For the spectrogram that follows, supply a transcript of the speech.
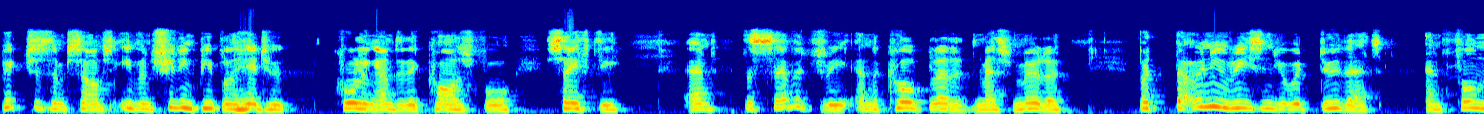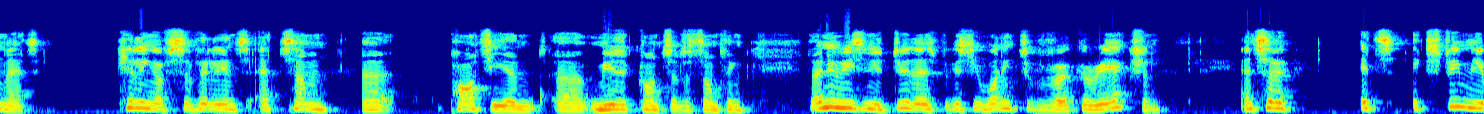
pictures themselves even shooting people in the head who crawling under their cars for safety, and the savagery and the cold-blooded mass murder. But the only reason you would do that and film that killing of civilians at some uh, party and uh, music concert or something, the only reason you do that is because you're wanting to provoke a reaction. And so it's extremely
